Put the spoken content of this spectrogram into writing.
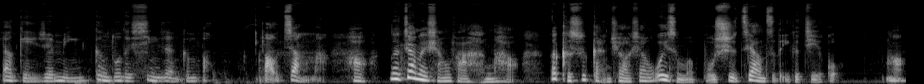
要给人民更多的信任跟保保障嘛。好，那这样的想法很好。那可是感觉好像为什么不是这样子的一个结果？好，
